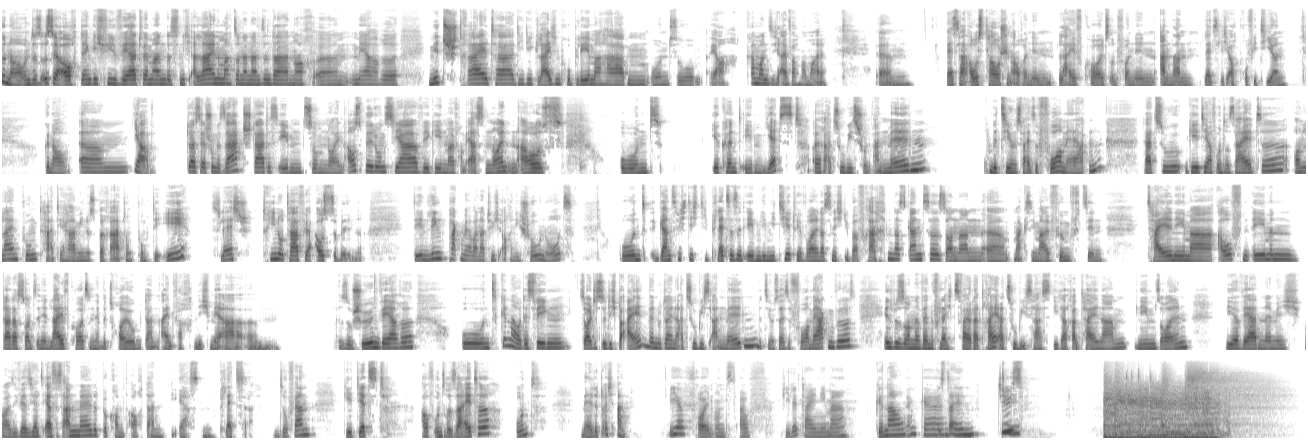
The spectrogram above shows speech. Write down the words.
Genau, und das ist ja auch, denke ich, viel wert, wenn man das nicht alleine macht, sondern dann sind da noch ähm, mehrere Mitstreiter, die die gleichen Probleme haben und so, ja, kann man sich einfach nochmal ähm, besser austauschen, auch in den Live-Calls und von den anderen letztlich auch profitieren. Genau, ähm, ja, Du hast ja schon gesagt, Start ist eben zum neuen Ausbildungsjahr. Wir gehen mal vom 1.9. aus und Ihr könnt eben jetzt eure Azubis schon anmelden beziehungsweise vormerken. Dazu geht ihr auf unsere Seite online.hth-beratung.de slash Trinotar für Auszubildende. Den Link packen wir aber natürlich auch in die Show Notes. Und ganz wichtig, die Plätze sind eben limitiert. Wir wollen das nicht überfrachten, das Ganze, sondern äh, maximal 15 Teilnehmer aufnehmen, da das sonst in den Live-Calls, in der Betreuung dann einfach nicht mehr ähm, so schön wäre. Und genau, deswegen solltest du dich beeilen, wenn du deine Azubis anmelden bzw. vormerken wirst. Insbesondere, wenn du vielleicht zwei oder drei Azubis hast, die daran teilnehmen sollen. Wir werden nämlich quasi, wer sich als erstes anmeldet, bekommt auch dann die ersten Plätze. Insofern geht jetzt auf unsere Seite und meldet euch an. Wir freuen uns auf viele Teilnehmer. Genau. Danke. Bis dahin. Tschüss. Tschüss.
